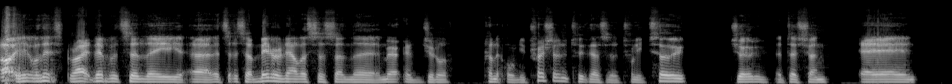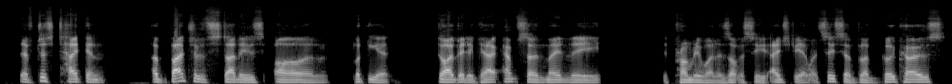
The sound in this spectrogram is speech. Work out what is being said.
Oh, yeah, well, that's great. That was in the, uh, it's, it's a meta analysis in the American Journal of Clinical Nutrition, 2022, June edition. And they've just taken a bunch of studies on looking at diabetic outcomes. So mainly the primary one is obviously HbA1c, so blood glucose.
